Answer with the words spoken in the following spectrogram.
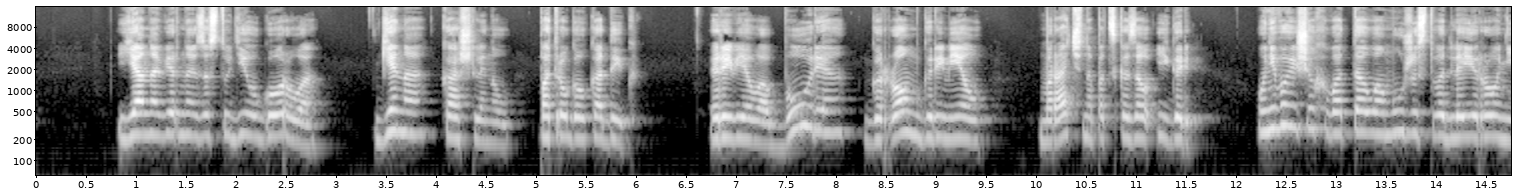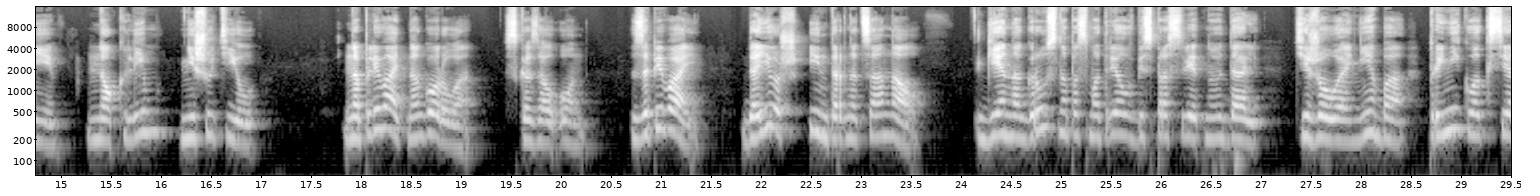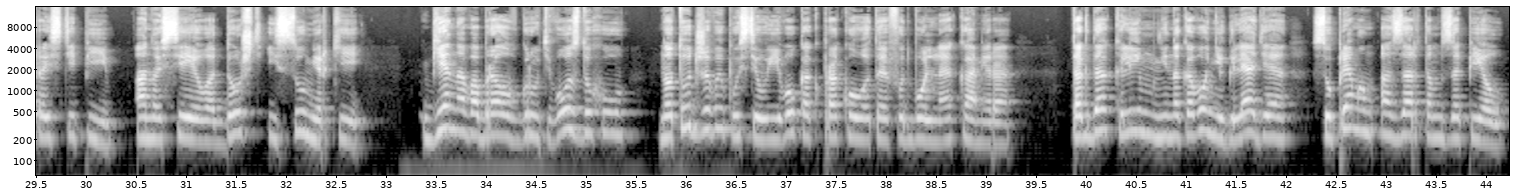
«Я, наверное, застудил горло». Гена кашлянул, потрогал кадык. Ревела буря, гром гремел. Мрачно подсказал Игорь. У него еще хватало мужества для иронии, но Клим не шутил. «Наплевать на горло», — сказал он. «Запивай. Даешь интернационал». Гена грустно посмотрел в беспросветную даль. Тяжелое небо приникло к серой степи. Оно сеяло дождь и сумерки. Гена вобрал в грудь воздуху, но тут же выпустил его, как проколотая футбольная камера. Тогда Клим, ни на кого не глядя, с упрямым азартом запел.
